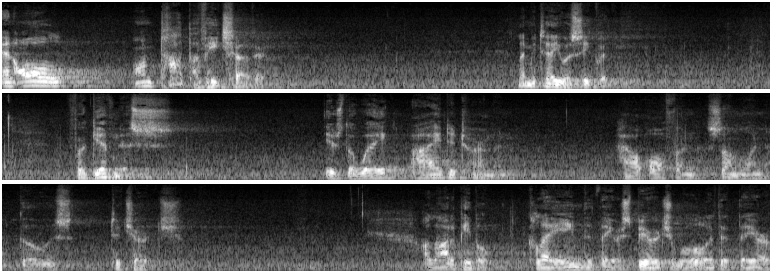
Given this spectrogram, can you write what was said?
and all on top of each other. Let me tell you a secret. Forgiveness is the way I determine how often someone goes to church. A lot of people claim that they are spiritual or that they are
